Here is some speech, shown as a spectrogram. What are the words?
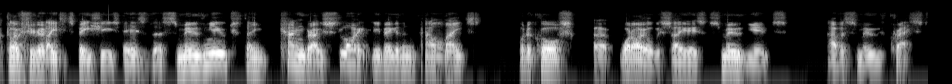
a closely related species is the smooth newt. They can grow slightly bigger than palmates, but of course, uh, what I always say is smooth newts have a smooth crest.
